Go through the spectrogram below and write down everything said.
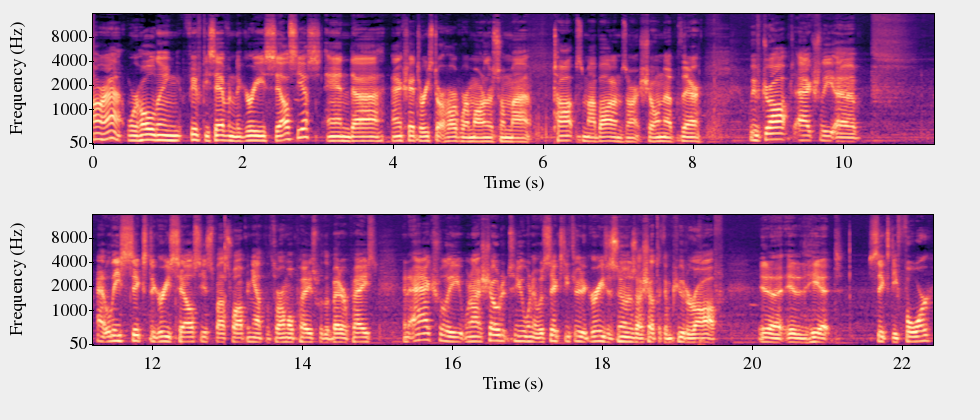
Alright, we're holding 57 degrees Celsius, and uh, I actually have to restart hardware monitor so my tops and my bottoms aren't showing up there. We've dropped actually uh, at least 6 degrees Celsius by swapping out the thermal paste with a better paste. And actually, when I showed it to you when it was 63 degrees, as soon as I shut the computer off, it, uh, it had hit 64.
